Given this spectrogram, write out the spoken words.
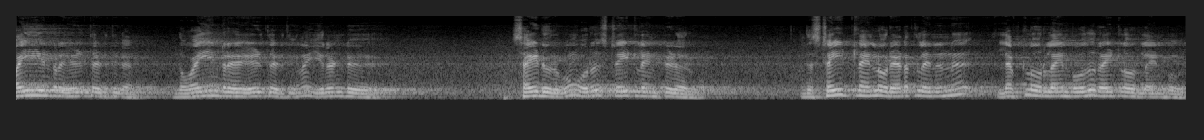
ஒய்ன்ற எழுத்தை எடுத்துக்காங்க. இந்த ஒய்ன்ற எழுத்தை எடுத்திங்கன்னா இரண்டு சைடு இருக்கும். ஒரு ஸ்ட்ரெயிட் லைன் கீழே இருக்கும். இந்த ஸ்ட்ரெயிட் லைனில் ஒரு இடத்துல நின்று லெஃப்டில் ஒரு லைன் போகுது ரைட்டில் ஒரு லைன் போகுது.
